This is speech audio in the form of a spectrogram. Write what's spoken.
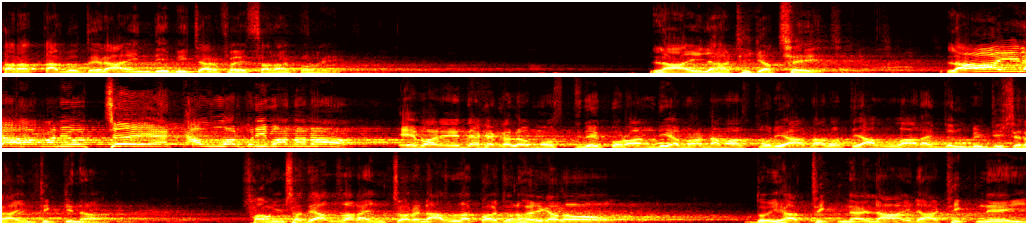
তারা তাগুতের আইন দিয়ে বিচার ফয়সালা করে। লাইলাহা ঠিক আছে? লাইলাহা মানে হচ্ছে এক আল্লাহর পরিমাণ আনা এবারে দেখা গেল মসজিদে কোরআন দিয়ে আমরা নামাজ পড়ি, আদালতে আল্লাহর একজন ব্রিটিশের আইন, ঠিক কিনা? সংসদে আল্লাহর আইন চলে না। আল্লাহ কয়জন হয়ে গেল? দুই হাত ঠিক নাই লাইলা ঠিক নেই।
